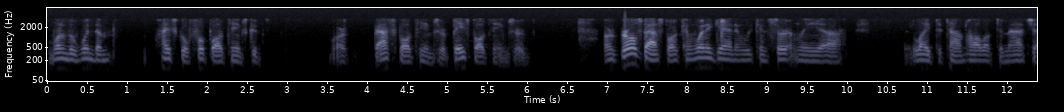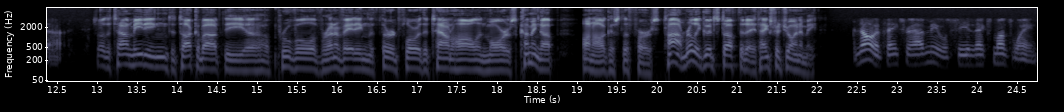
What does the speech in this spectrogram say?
one of the Windham high school football teams could, or basketball teams or baseball teams or or girls basketball can win again, and we can certainly uh, light the town hall up to match that. So the town meeting to talk about the uh, approval of renovating the third floor of the town hall and more is coming up on August the first. Tom, really good stuff today. Thanks for joining me. No, and thanks for having me. We'll see you next month, Wayne.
